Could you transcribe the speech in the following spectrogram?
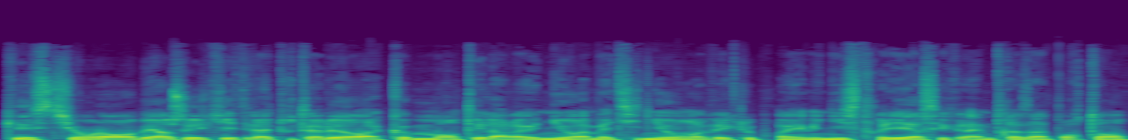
Question, Laurent Berger, qui était là tout à l'heure, a commenté la réunion à Matignon avec le Premier ministre hier, c'est quand même très important.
